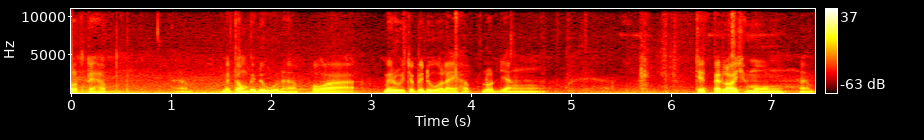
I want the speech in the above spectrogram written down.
รถนะครับ ไม่ต้องไปดูนะครับ เพราะว่าไม่รู้จะไปดูอะไรครับ รถยังเจ็ดแปดร้อยชั่วโมงครับ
